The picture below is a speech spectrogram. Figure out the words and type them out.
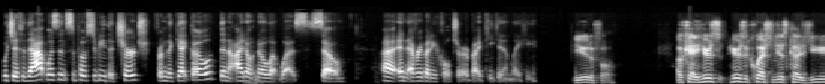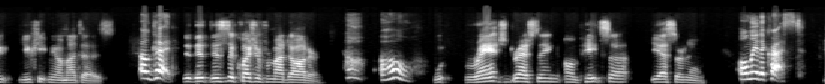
Which, if that wasn't supposed to be the church from the get go, then I don't know what was. So, uh, and Everybody Culture by Kegan and Lahey. Beautiful. Okay, here's here's a question just because you you keep me on my toes. Oh, good. This is a question for my daughter. oh ranch dressing on pizza? Yes or no? Only the crust.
